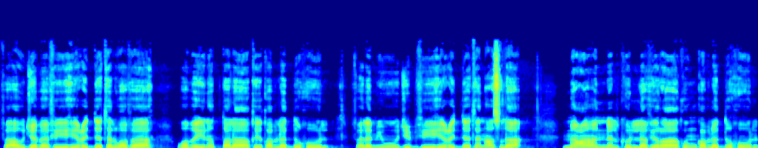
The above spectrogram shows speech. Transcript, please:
فأوجب فيه عدة الوفاة وبين الطلاق قبل الدخول فلم يوجب فيه عدة أصلا مع أن الكل فراق قبل الدخول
